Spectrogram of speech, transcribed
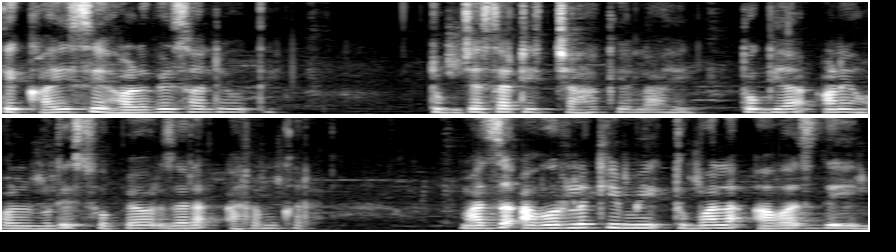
ते काहीसे हळवे झाले होते. तुमच्यासाठी चहा केला आहे तो घ्या आणि हॉलमध्ये सोप्यावर जरा आराम करा. माझं आवरलं की मी तुम्हाला आवाज देईन.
